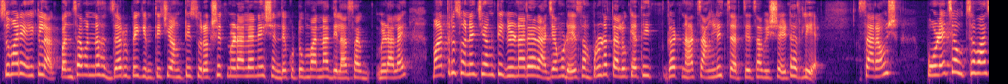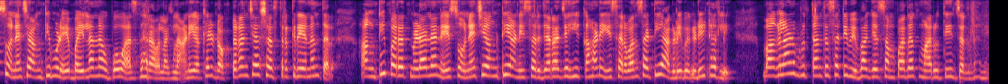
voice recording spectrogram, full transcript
सुमारे एक लाख पंचावन्न हजार रुपये किमतीची अंगठी सुरक्षित मिळाल्याने शिंदे कुटुंबांना दिलासा मिळालाय. मात्र सोन्याची अंगठी गिळणाऱ्या राजामुळे संपूर्ण तालुक्यात ही घटना चांगलीच चर्चेचा विषय ठरली आहे सारांश पोळ्याच्या उत्सवात सोन्याच्या अंगठीमुळे बैलांना उपवास धरावा लागला आणि अखेर डॉक्टरांच्या शस्त्रक्रियेनंतर अंगठी परत मिळाल्याने सोन्याची अंगठी आणि सर्जाराजा ही कहाणी सर्वांसाठी आगळीवेगळी ठरली. बागलाण वृत्तांतासाठी विभागीय संपादक मारुती जगधाने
